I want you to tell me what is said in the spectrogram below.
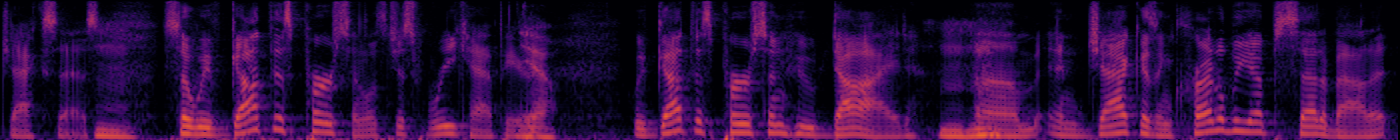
Jack says. So we've got this person. Let's just recap here. Mm. yeah, We've got this person who died, Mm-hmm. um, and Jack is incredibly upset about it.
